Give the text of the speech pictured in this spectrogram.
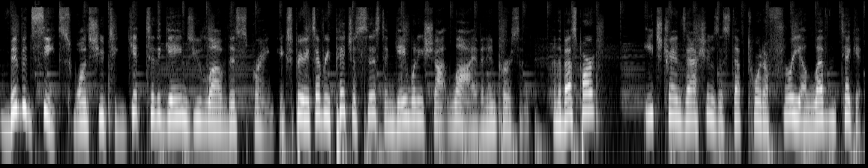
Vivid Seats wants you to get to the games you love this spring. Experience every pitch, assist, and game winning shot live and in person. And the best part? Each transaction is a step toward a free 11th ticket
